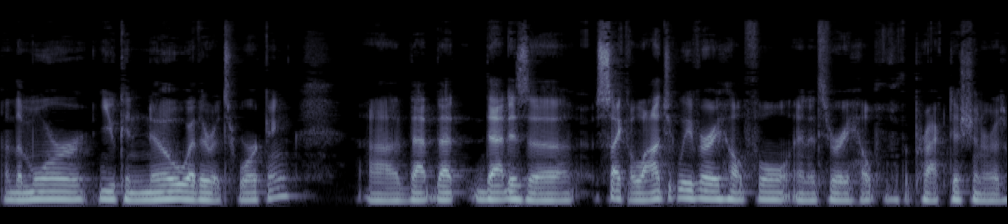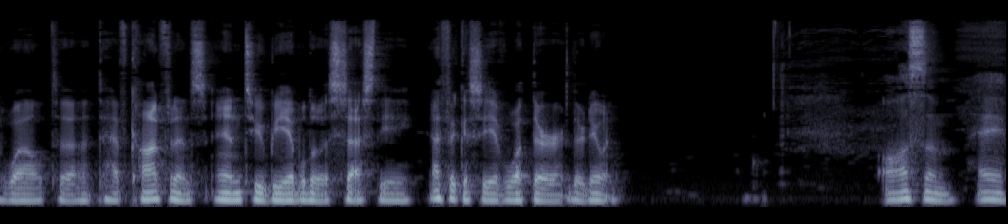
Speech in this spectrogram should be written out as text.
the more you can know whether it's working. Uh, that that that is a psychologically very helpful, and it's very helpful for the practitioner as well to to have confidence and to be able to assess the efficacy of what they're they're doing. Awesome. Hey,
